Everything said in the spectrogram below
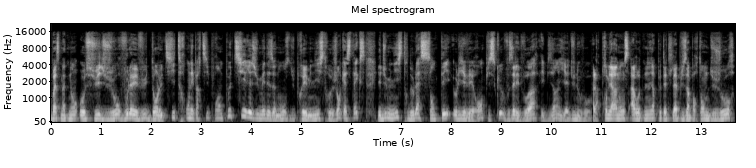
passe maintenant au sujet du jour. Vous l'avez vu dans le titre, on est parti pour un petit résumé des annonces du Premier ministre Jean Castex et du ministre de la Santé Olivier Véran, puisque vous allez le voir, eh bien, il y a du nouveau. Alors, première annonce à retenir, peut-être la plus importante du jour,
